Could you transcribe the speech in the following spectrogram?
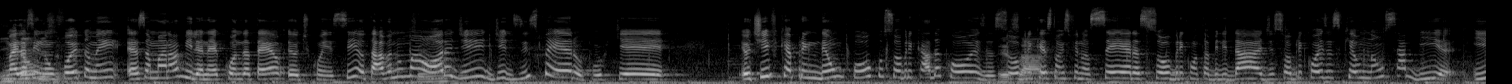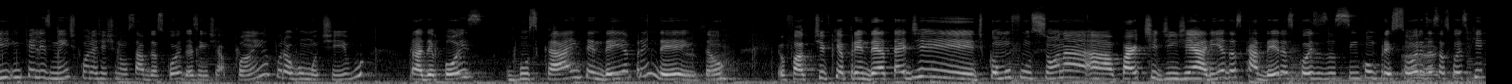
Mas então, assim, não isso... foi também essa maravilha, né? Quando até eu te conheci, eu tava numa Sim. hora de, de desespero, porque eu tive que aprender um pouco sobre cada coisa, Exato. sobre questões financeiras, sobre contabilidade, sobre coisas que eu não sabia. E infelizmente, quando a gente não sabe das coisas, a gente apanha por algum motivo para depois buscar entender e aprender. Exato. Então, eu tive que aprender até de, de, como funciona a parte de engenharia das cadeiras, coisas assim, compressores, essas coisas que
